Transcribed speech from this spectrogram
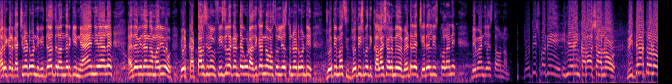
మరి ఇక్కడికి వచ్చినటువంటి విద్యార్థులందరికీ న్యాయం చేయాలి. అదేవిధంగా మరియు వీరు కట్టాల్సిన ఫీజుల కంటే కూడా అధికంగా వసూలు చేస్తున్నటువంటి జ్యోతిమతి జ్యోతిష్మతి కళాశాల మీద వెంటనే చర్యలు తీసుకోవాలని డిమాండ్ చేస్తూ ఉన్నాం. జ్యోతిష్పతి ఇంజనీరింగ్ కళాశాలలో విద్యార్థులను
